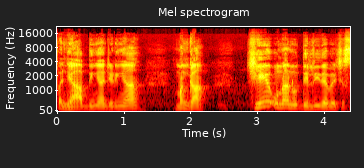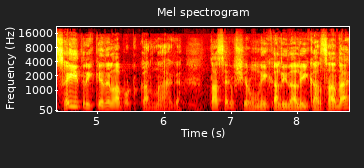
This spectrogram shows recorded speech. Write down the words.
ਪੰਜਾਬ ਦੀਆਂ ਜਿਹੜੀਆਂ ਮੰਗਾਂ, ਜੇ ਉਹਨਾਂ ਨੂੰ ਦਿੱਲੀ ਦੇ ਵਿੱਚ ਸਹੀ ਤਰੀਕੇ ਦੇ ਨਾਲ ਪੁੱਟ ਕਰਨਾ ਹੈਗਾ, ਤਾਂ ਸਿਰਫ ਸ਼੍ਰੋਮਣੀ ਅਕਾਲੀ ਦਲ ਹੀ ਕਰ ਸਕਦਾ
